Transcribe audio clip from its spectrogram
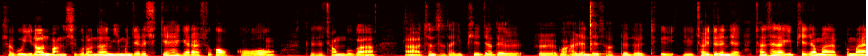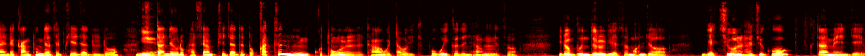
결국 이런 방식으로는 이 문제를 쉽게 해결할 수가 없고 그래서 정부가 아, 전세 사기 피해자들과 관련돼서 또 특히 저희들은 이제 전세 사기 피해자만뿐만 아니라 깡통 전세 피해자들도 예. 집단적으로 발생한 피해자들 똑같은 고통을 당하고 있다고 이렇게 보고 있거든요. 음. 그래서 이런 분들을 위해서 먼저 이제 지원을 해주고 그다음에 이제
